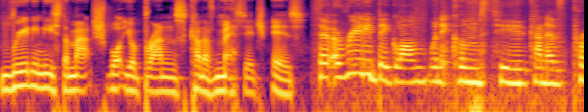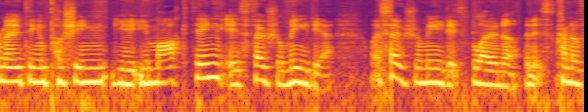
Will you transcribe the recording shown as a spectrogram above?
really needs to match what your brand's kind of message is. So a really big one when it comes to kind of promoting and pushing your, your marketing is social media. Like social media, it's blown up, and it's kind of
